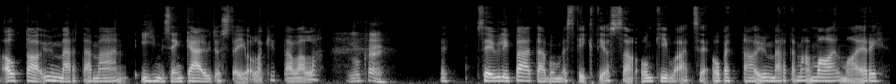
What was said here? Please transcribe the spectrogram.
auttaa ymmärtämään ihmisen käytöstä jollakin tavalla. Okay. Et se ylipäätään mun mielestä fiktiossa on kiva, että se opettaa ymmärtämään maailmaa eri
